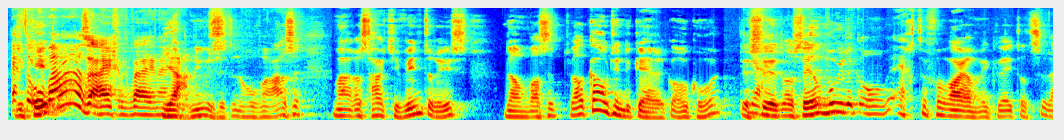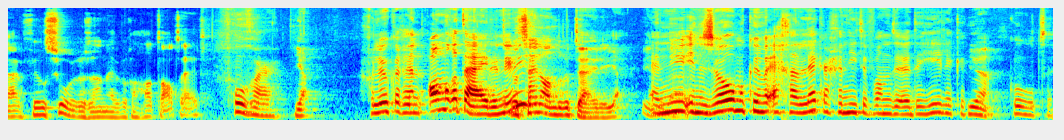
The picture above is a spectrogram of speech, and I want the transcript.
Echt een oase eigenlijk bijna. Ja, nu is het een oase. Maar als het hartje winter is, dan was het wel koud in de kerk ook hoor. Dus ja. uh, het was heel moeilijk om echt te verwarmen. Ik weet dat ze daar veel zorgen aan hebben gehad altijd. Vroeger? Ja. Gelukkig in andere tijden nu. Dat zijn andere tijden, ja. Inderdaad. En nu in de zomer kunnen we echt gaan lekker genieten van de, de heerlijke ja. koelte.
